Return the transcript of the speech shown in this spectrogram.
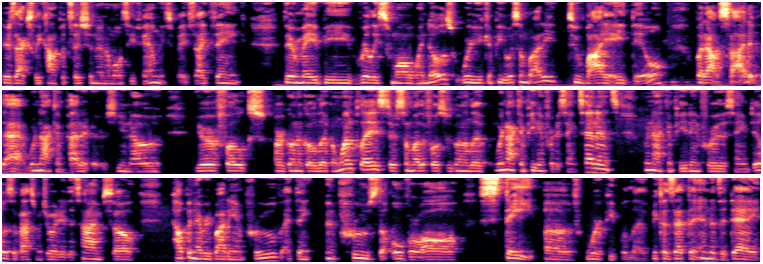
there's actually competition in a multifamily space. I think there may be really small windows where you compete with somebody to buy a deal, but outside of that, we're not competitors. You know, your folks are going to go live in one place. There's some other folks who are going to live. We're not competing for the same tenants. We're not competing for the same deals the vast majority of the time. So helping everybody improve, I think improves the overall state of where people live. Because at the end of the day,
